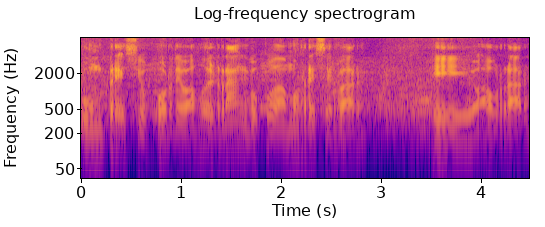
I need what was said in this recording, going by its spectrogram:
un precio por debajo del rango podamos reservar, eh, ahorrar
